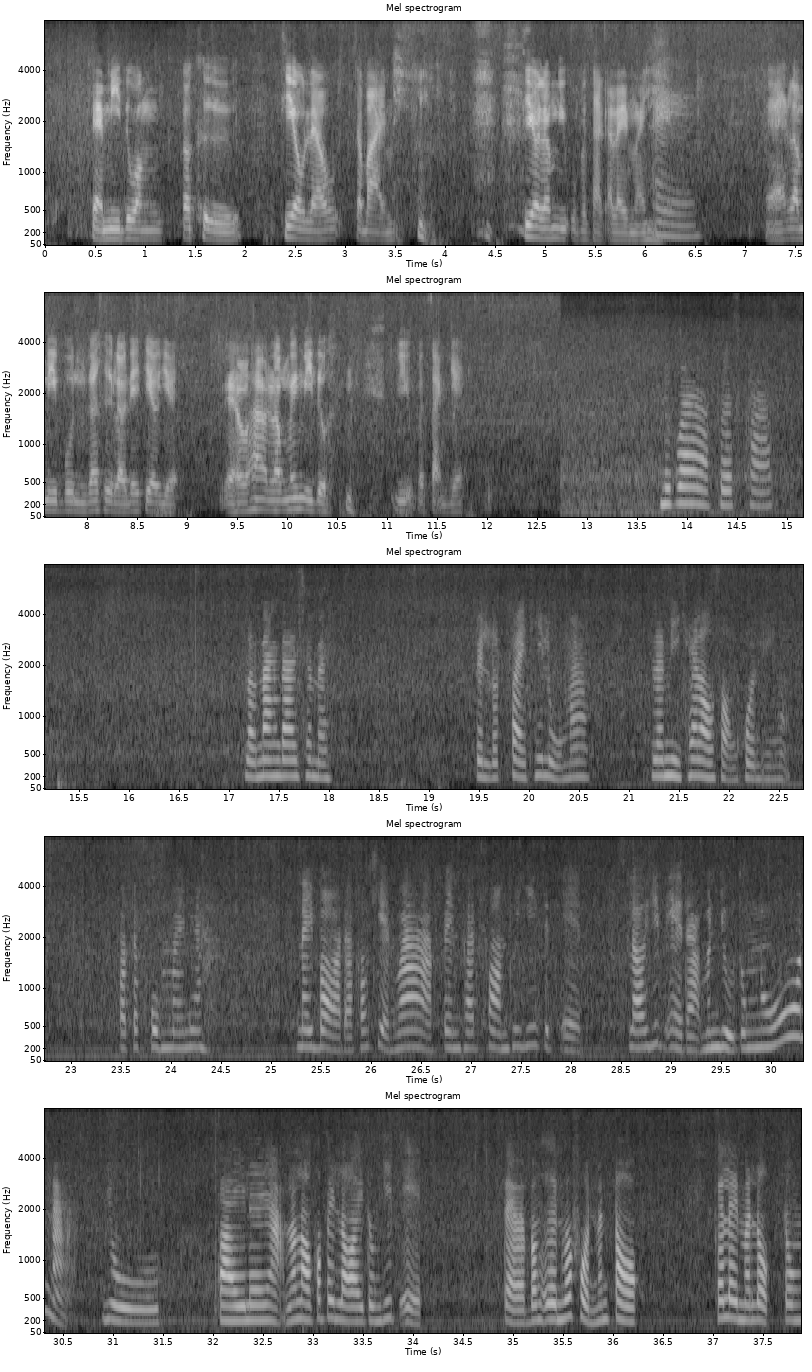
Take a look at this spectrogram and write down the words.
แต่มีดวงก็คือ เที่ยวแล้วสบายไหม เที่ยวแล้วมีอุปสรรคอะไรไหมเออนะเรามีบุญก็คือเราได้เที่ยวเยอะ แต่ว่าเราไม่มีดวงมีอุปสรรคเยอะ นึกว่า first class เรานั่งได้ใช่ไหม เป็นรถไฟที่หรูมาก และมีแค่เราสองคนเองอะเขาจะคุ้มไหมเนี่ย ในบอร์ดอะเขาเขียนว่าเป็นแพลตฟอร์มที่21แล้ว21อะมันอยู่ตรงนู้นอะอยู่ ไกลเลยอะแล้วเราก็ไปลอยตรง21แต่บังเอิญว่าฝนมันตก ก็เลยมาหลบตรง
